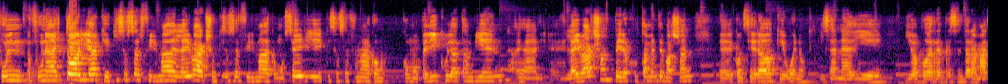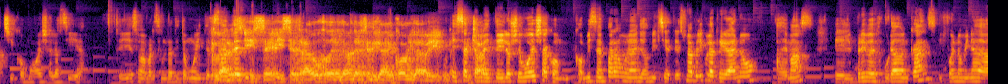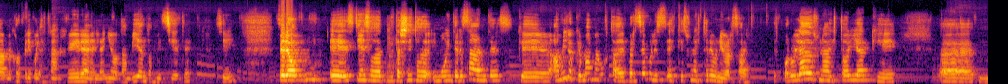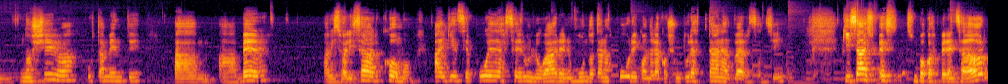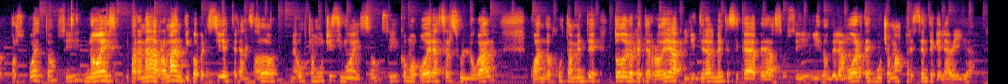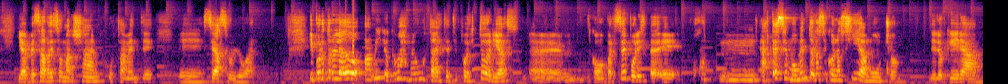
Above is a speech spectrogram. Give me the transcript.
mm, fue, una historia que quiso ser filmada en live action, quiso ser filmada como serie, quiso ser filmada como, película también en live action, pero justamente Marchand eh, consideraba que, bueno, que quizá nadie iba a poder representar a Machi como ella lo hacía. Sí, eso me parece un datito muy interesante. Claro, y se, y se tradujo directamente la estética del cómic a la película. Exactamente, y lo llevó ella con, con Vincent Paramount en el año 2007. Es una película que ganó además el premio del jurado en Cannes y fue nominada a Mejor Película Extranjera en el año también, 2007. ¿sí? Pero tiene esos detallitos muy interesantes que a mí lo que más me gusta de Persepolis es que es una historia universal. Por un lado es una historia que eh, nos lleva justamente a ver, a visualizar cómo alguien se puede hacer un lugar en un mundo tan oscuro y cuando la coyuntura es tan adversa, ¿sí? Quizás es, un poco esperanzador, por supuesto, ¿sí? No es para nada romántico, pero sí esperanzador. Me gusta muchísimo eso, ¿sí? Como poder hacerse un lugar cuando justamente todo lo que te rodea literalmente se cae a pedazos, ¿sí? Y donde la muerte es mucho más presente que la vida. Y a pesar de eso, Marjan justamente eh, se hace un lugar. Y por otro lado, a mí lo que más me gusta de este tipo de historias, eh, como Persepolis, eh, mm, hasta ese momento no se conocía mucho de lo que era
